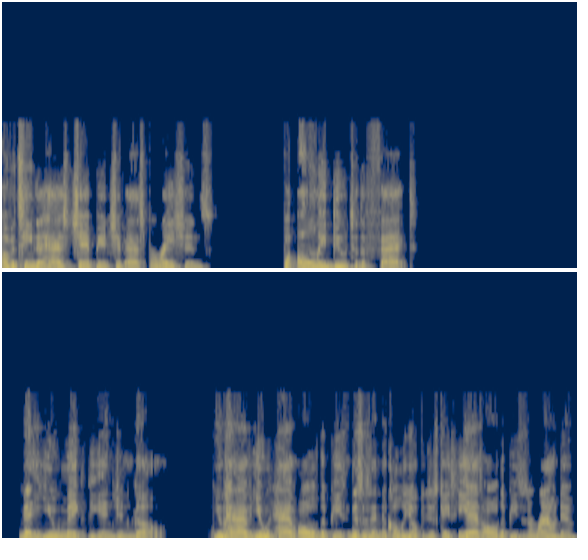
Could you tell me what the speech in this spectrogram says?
of a team that has championship aspirations, but only due to the fact that you make the engine go. You have you have all of the pieces. This is in Nikola Jokic's case. He has all the pieces around him,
